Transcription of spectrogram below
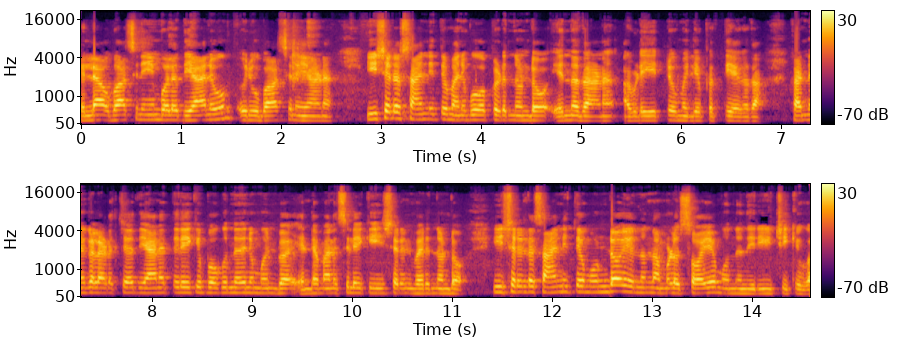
എല്ലാ ഉപാസനയും പോലെ ധ്യാനവും ഒരു ഉപാസനയാണ്. ഈശ്വര സാന്നിധ്യം അനുഭവപ്പെടുന്നുണ്ടോ എന്നതാണ് അവിടെ ഏറ്റവും വലിയ പ്രത്യേകത. കണ്ണുകൾ അടച്ച് ധ്യാനത്തിലേക്ക് പോകുന്നതിന് മുൻപ് എന്റെ മനസ്സിലേക്ക് ഈശ്വരൻ വരുന്നുണ്ടോ? ഈശ്വരന്റെ സാന്നിധ്യം ഉണ്ടോ എന്ന് നമ്മൾ സ്വയം ഒന്ന് നിരീക്ഷിക്കുക.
